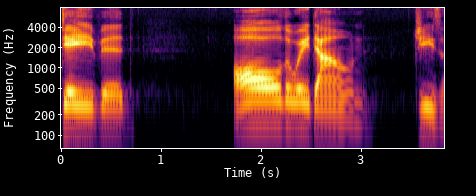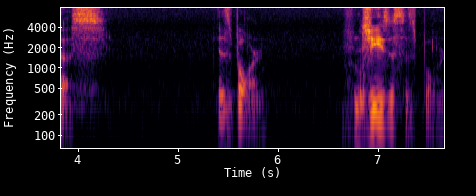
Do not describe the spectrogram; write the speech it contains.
David, all the way down, Jesus is born. Jesus is born.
